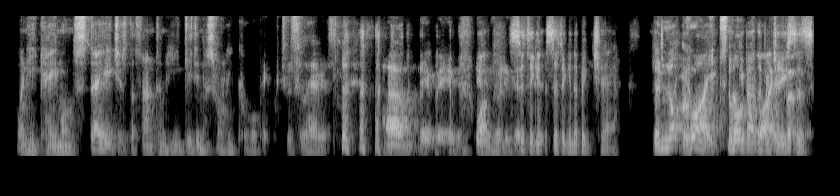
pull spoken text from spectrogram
when he came on stage as the Phantom, he did him as Ronnie Corbett, which was hilarious. um, it, it, was, it What, was really good. sitting in, sitting in a big chair, But not quite. talking not about quite, the but- producer's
